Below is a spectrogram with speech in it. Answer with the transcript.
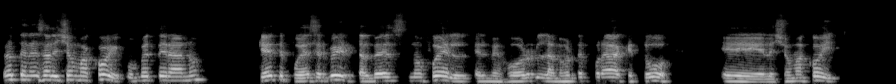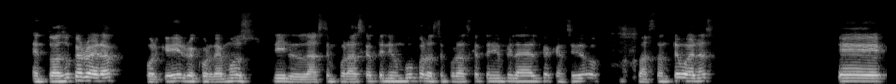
pero tenés a LeSean McCoy, un veterano que te puede servir. Tal vez no fue el, mejor, la mejor temporada que tuvo eh, LeSean McCoy en toda su carrera, porque recordemos las temporadas que ha tenido en Buffalo, las temporadas que ha tenido en Filadelfia, que han sido bastante buenas. Eh,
